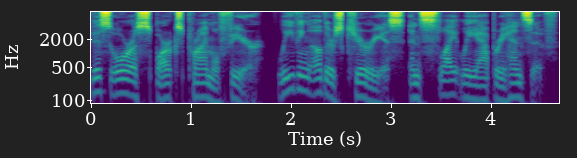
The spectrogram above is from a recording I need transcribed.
This aura sparks primal fear, leaving others curious and slightly apprehensive.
